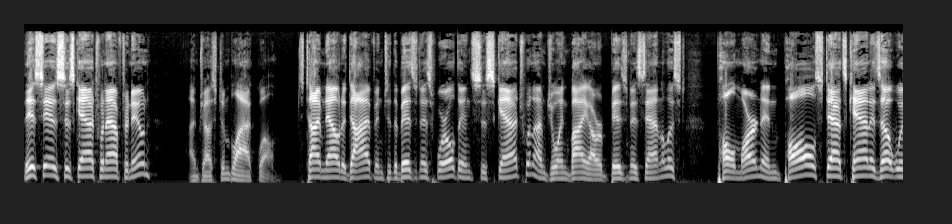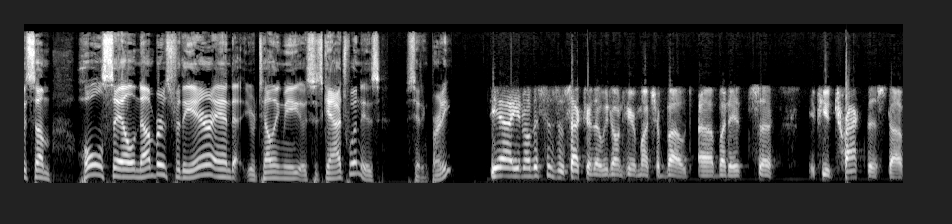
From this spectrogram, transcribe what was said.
This is Saskatchewan Afternoon. I'm Justin Blackwell. It's time now to dive into the business world in Saskatchewan. I'm joined by our business analyst, Paul Martin. And Paul, Stats StatsCan is out with some wholesale numbers for the year, and you're telling me Saskatchewan is sitting pretty? Yeah, you know, this is a sector that we don't hear much about, uh, but it's. Uh, if you track this stuff,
